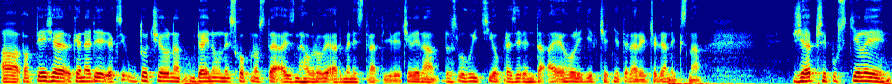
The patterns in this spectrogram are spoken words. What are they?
A fakt je, že Kennedy jaksi útočil na údajnou neschopnost té Eisenhowerovy administrativy, čili na dosluhujícího prezidenta a jeho lidi, včetně teda Richarda Nixona, že připustili,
